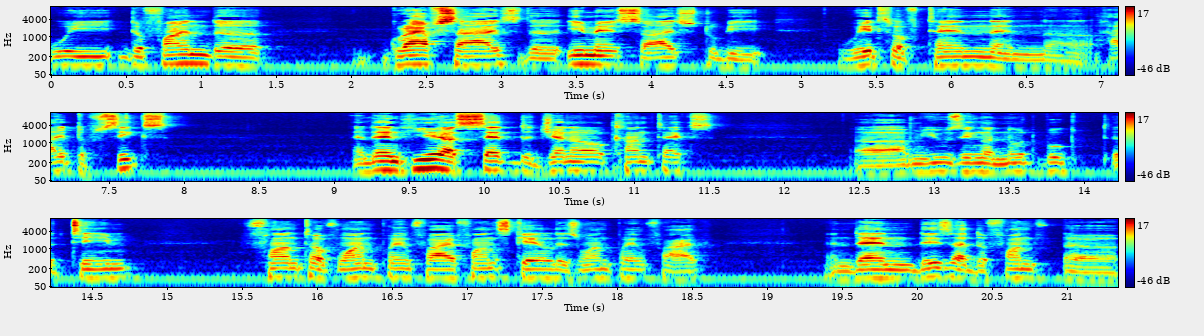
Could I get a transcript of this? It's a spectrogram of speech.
we define the graph size, the image size to be width of 10 and uh, height of 6. And then here I set the general context. Uh, I'm using a notebook a theme. Font of 1.5, font scale is 1.5. And then these are the font, uh,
